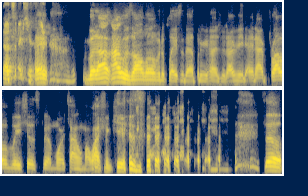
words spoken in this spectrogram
That's extra. Hey, but I, I was all over the place with that 300. I mean, and I probably should have spent more time with my wife and kids. so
